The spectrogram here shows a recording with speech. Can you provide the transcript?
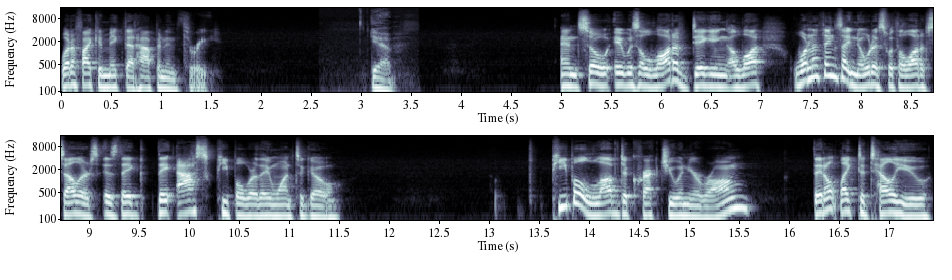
What if I can make that happen in 3? Yeah. And so it was a lot of digging, a lot one of the things I noticed with a lot of sellers is they they ask people where they want to go. People love to correct you when you're wrong. They don't like to tell you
